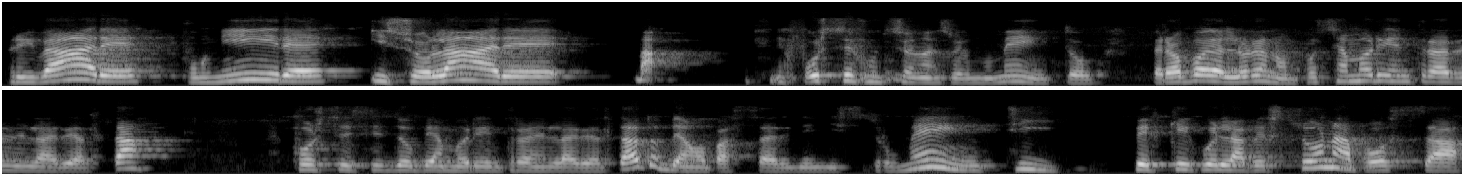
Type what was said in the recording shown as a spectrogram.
Privare, punire, isolare? forse funziona sul momento, però poi allora non possiamo rientrare nella realtà. Forse se dobbiamo rientrare nella realtà dobbiamo passare degli strumenti perché quella persona possa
